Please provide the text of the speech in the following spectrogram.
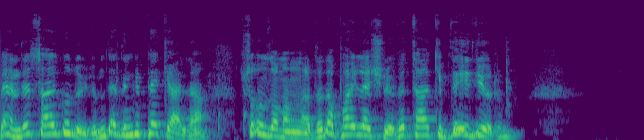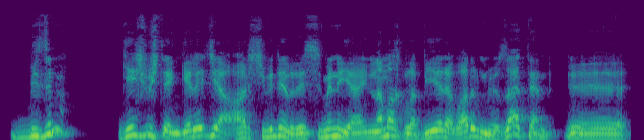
Ben de saygı duydum. Dedim ki pekala. Son zamanlarda da paylaşılıyor ve takipte ediyorum. Bizim geçmişten geleceğe arşivinin resmini yayınlamakla bir yere varılmıyor. Zaten eee,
